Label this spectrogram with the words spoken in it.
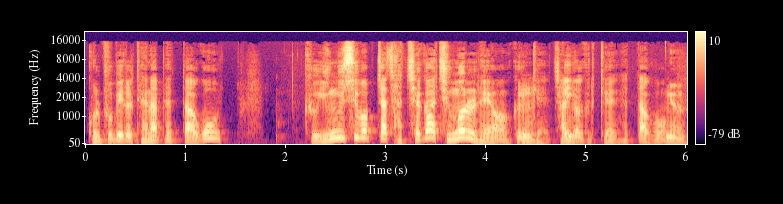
골프비를 대납했다고 그 육류 수입업자 자체가 증언을 해요. 그렇게 음. 자기가 그렇게 했다고. 음.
